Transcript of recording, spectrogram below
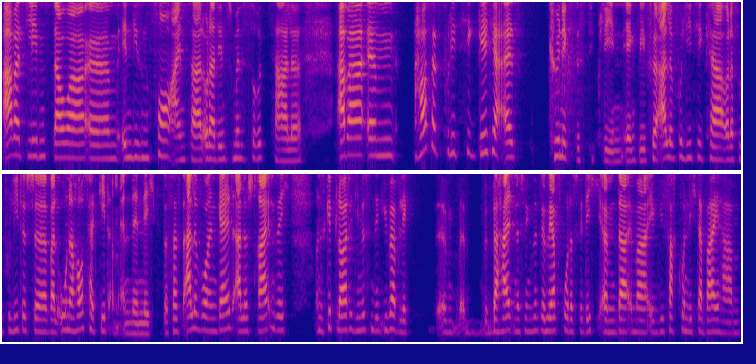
Arbeitslebensdauer ähm, in diesen Fonds einzahle oder den zumindest zurückzahle. Aber ähm, Haushaltspolitik gilt ja als Königsdisziplin irgendwie für alle Politiker oder für politische, weil ohne Haushalt geht am Ende nichts. Das heißt, alle wollen Geld, alle streiten sich und es gibt Leute, die müssen den Überblick ähm, behalten. Deswegen sind wir sehr froh, dass wir dich ähm, da immer irgendwie fachkundig dabei haben.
